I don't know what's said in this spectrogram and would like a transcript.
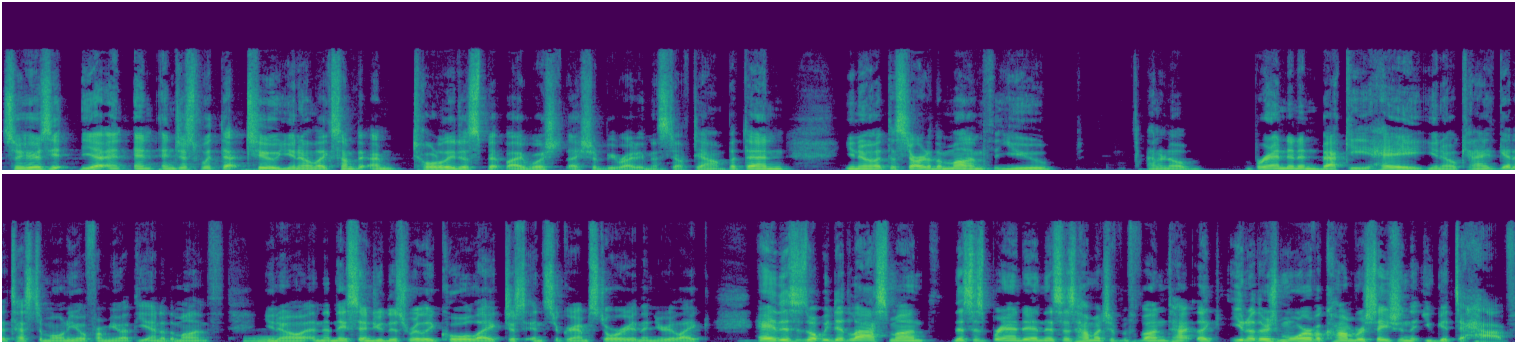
So here's the yeah and, and and just with that too you know like something i'm totally just spit by i wish i should be writing this stuff down. But then you know at the start of the month you i don't know Brandon and Becky, hey, you know, can I get a testimonial from you at the end of the month? Mm-hmm. You know, and then they send you this really cool, like, just Instagram story. And then you're like, hey, this is what we did last month. This is Brandon. This is how much of a fun time. Like, you know, there's more of a conversation that you get to have.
